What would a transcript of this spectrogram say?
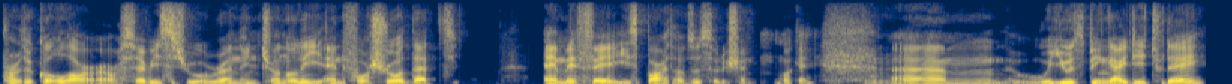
protocol or, or, service you run internally, and for sure that MFA is part of the solution. Okay, mm-hmm. um, we use Ping ID today,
